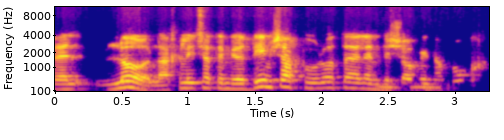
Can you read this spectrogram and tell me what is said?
ולא, להחליט שאתם יודעים שהפעולות האלה הן בשווי נמוך,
